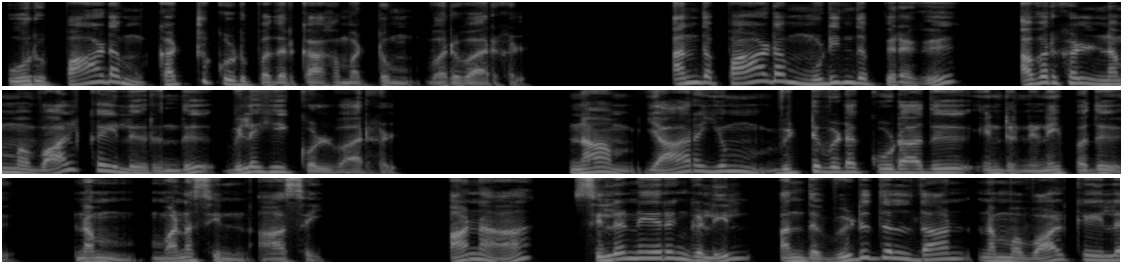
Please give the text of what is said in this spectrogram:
ஒரு பாடம் கற்றுக் கொடுப்பதற்காக மட்டும் வருவார்கள். அந்த பாடம் முடிந்த பிறகு அவர்கள் நம்ம வாழ்க்கையிலிருந்து விலகிக் கொள்வார்கள் நாம் யாரையும் விட்டுவிடக்கூடாது என்று நினைப்பது நம் மனசின் ஆசை. ஆனா சில நேரங்களில் அந்த விடுதல்தான் நம்ம வாழ்க்கையில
